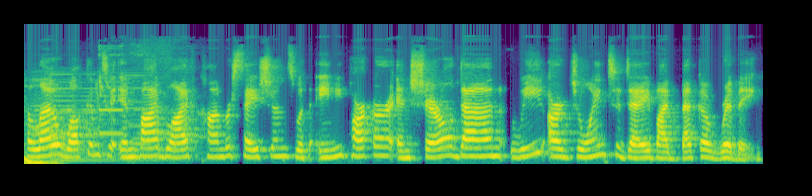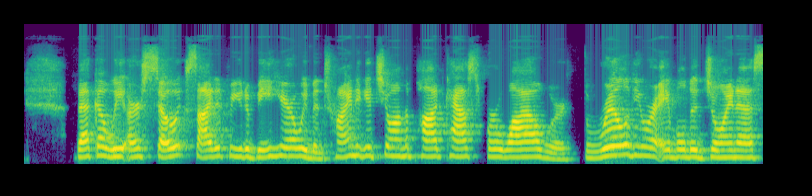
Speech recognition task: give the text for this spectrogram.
Hello, welcome to Envibe Life Conversations with Amy Parker and Cheryl Dunn. We are joined today by Becca Ribbing. Becca, we are so excited for you to be here. We've been trying to get you on the podcast for a while. We're thrilled you were able to join us.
